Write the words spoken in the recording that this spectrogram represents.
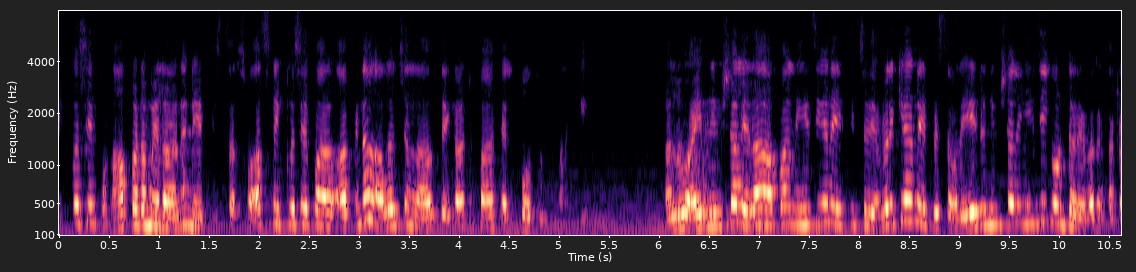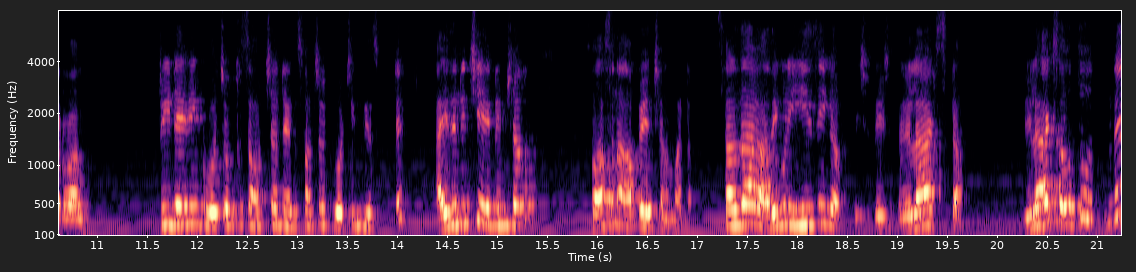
ఎక్కువసేపు ఆపడం ఎలా అని నేర్పిస్తారు. శ్వాసను ఎక్కువసేపు ఆపినా ఆలోచనలు ఆగుతాయి కాబట్టి బాగా హెల్ప్ అవుతుంది మనకి. వాళ్ళు ఐదు నిమిషాలు ఎలా ఆపాలని ఈజీగా నేర్పించారు ఎవరికైనా నేర్పిస్తారు. వాళ్ళు ఏడు నిమిషాలు ఈజీగా ఉంటారు ఎవరు అక్కడ వాళ్ళు. ఫ్రీ డైవింగ్ కోచ్ ఒక సంవత్సరం రెండు సంవత్సరాలు కోచింగ్ తీసుకుంటే ఐదు నుంచి ఏడు నిమిషాలు శ్వాసను ఆపేయచ్చు అనమాట సరదాగా అది కూడా ఈజీగా రిలాక్స్గా రిలాక్స్ అవుతూనే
